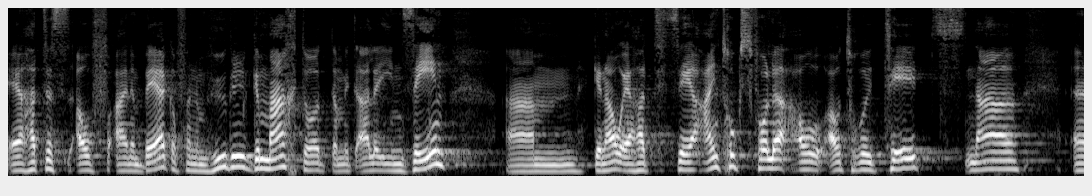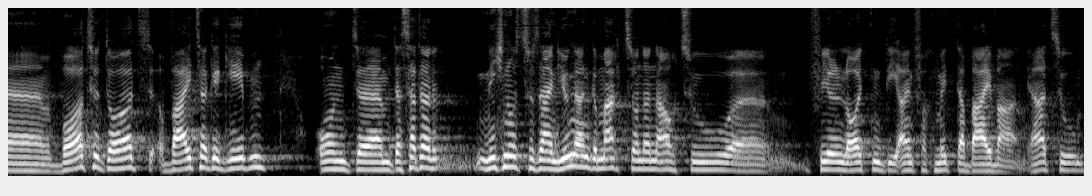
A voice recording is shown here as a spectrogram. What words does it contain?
er hat es auf einem Berg, auf einem Hügel gemacht, dort, damit alle ihn sehen. Ähm, genau, er hat sehr eindrucksvolle, autoritätsnahe äh, Worte dort weitergegeben. Und ähm, das hat er nicht nur zu seinen Jüngern gemacht, sondern auch zu äh, vielen Leuten, die einfach mit dabei waren. Ja, zu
